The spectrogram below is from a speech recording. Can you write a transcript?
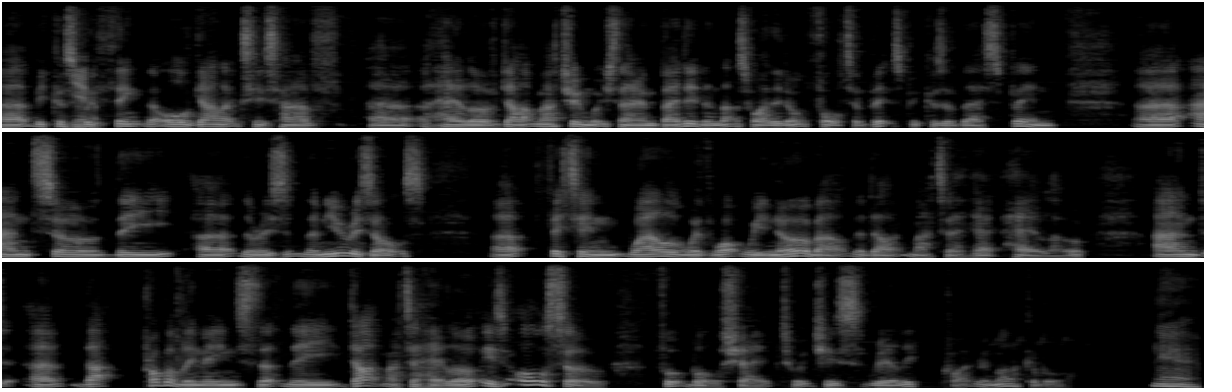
uh, because yeah. we think that all galaxies have uh, a halo of dark matter in which they're embedded, and that's why they don't fall to bits because of their spin. Uh, and so the uh, the, res- the new results uh, fit in well with what we know about the dark matter ha- halo, and uh, that probably means that the dark matter halo is also football shaped, which is really quite remarkable. Yeah.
